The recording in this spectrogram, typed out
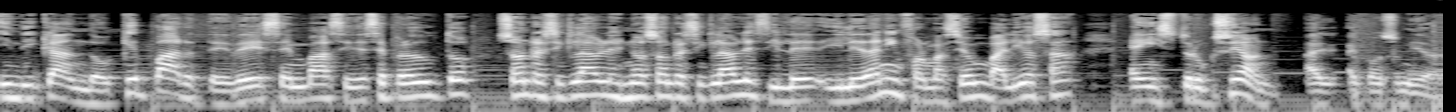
indicando qué parte de ese envase y de ese producto son reciclables, no son reciclables y le, dan información valiosa e instrucción al, consumidor.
